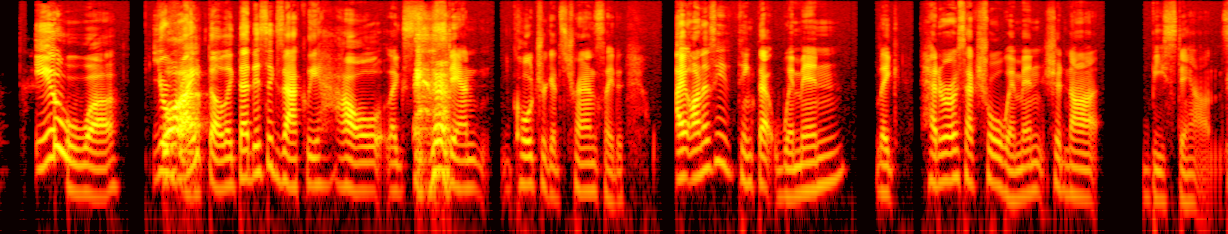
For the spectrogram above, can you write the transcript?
Ew. You're What? right though. Like that is exactly how like stand culture gets translated. I honestly think that women, like heterosexual women, should not be stands.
